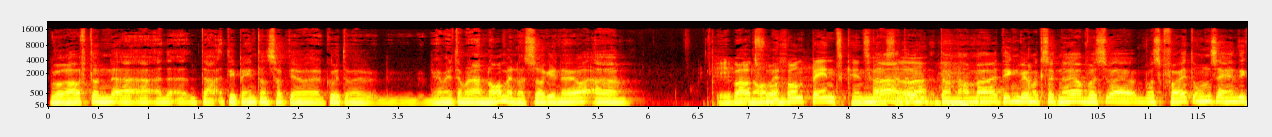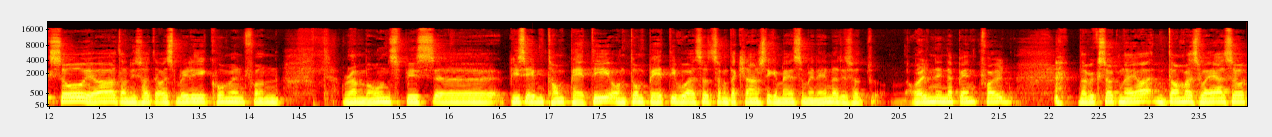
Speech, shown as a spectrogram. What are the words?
worauf dann äh, äh die Band dann sagt, ja gut, aber wir haben nicht einmal einen Namen. Dann sage ich, naja, äh, Eberhard Vorcher und Band, kennst du heißen, oder? Dann, dann haben wir halt irgendwie mal gesagt, naja, was, äh, was gefällt uns eigentlich so? Ja, dann ist halt alles Mögliche gekommen von Ramones bis, äh, bis eben Tom Petty. Und Tom Petty war sozusagen der kleinste gemeinsame Nenner. Das hat allen in der Band gefallen. Dann habe ich gesagt, naja, damals war ja so,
